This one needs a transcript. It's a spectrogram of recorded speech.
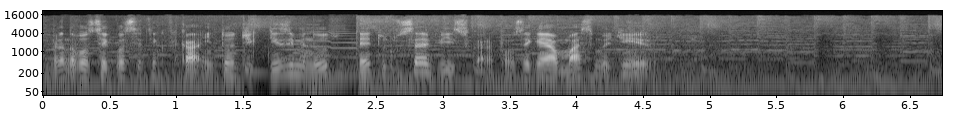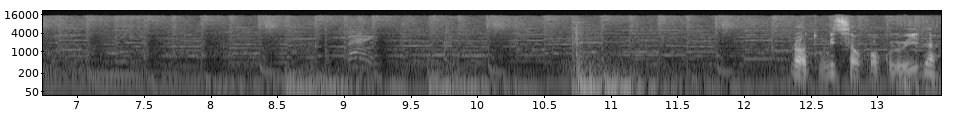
Lembrando a você que você tem que ficar em torno de 15 minutos dentro do serviço, cara, pra você ganhar o máximo de dinheiro. Pronto, missão concluída.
